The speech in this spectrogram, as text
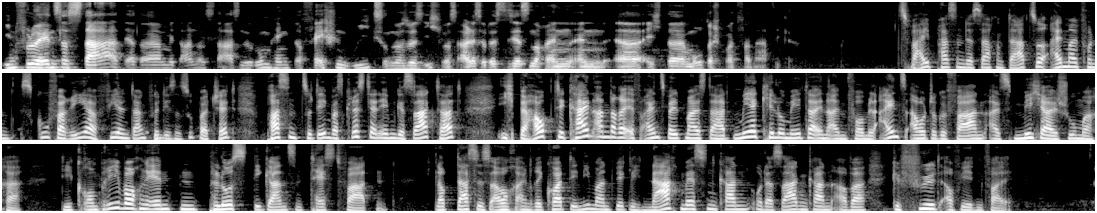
Influencer-Star, der da mit anderen Stars nur rumhängt auf Fashion Weeks und was weiß ich was alles, oder ist das jetzt noch ein, ein äh, echter Motorsportfanatiker? Zwei passende Sachen dazu. Einmal von Scufaria, vielen Dank für diesen Superchat. Passend zu dem, was Christian eben gesagt hat. Ich behaupte, kein anderer F1-Weltmeister hat mehr Kilometer in einem Formel-1-Auto gefahren als Michael Schumacher. Die Grand Prix-Wochenenden plus die ganzen Testfahrten. Ich glaube, das ist auch ein Rekord, den niemand wirklich nachmessen kann oder sagen kann, aber gefühlt auf jeden Fall.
